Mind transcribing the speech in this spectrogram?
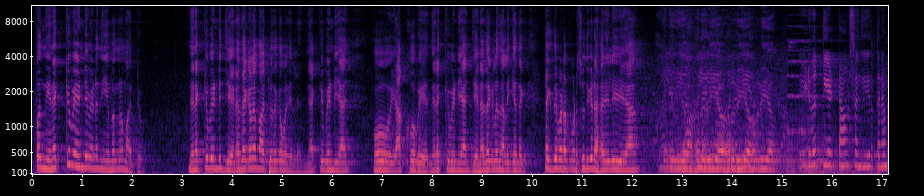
ഇപ്പം നിനക്ക് വേണ്ടി വേണ്ട നിയമങ്ങൾ മാറ്റും. നിനക്ക് വേണ്ടി ജനതകളെ മാറ്റും എന്നൊക്കെ പറഞ്ഞില്ലേ? നിനക്ക് വേണ്ടി ഞാൻ ഓ യാക്കോബേ നിനക്ക് വേണ്ടി ഞാൻ ജനതകൾ നൽകിയെന്നൊക്കെ ടെക്തപട ശ്രുതികട ഹരലിയ ഹല്ലേലൂയ, ഹല്ലേലൂയ, ഹല്ലേലൂയ, ഹല്ലേലൂയ. എഴുപത്തിയെട്ടാം സങ്കീർത്തനം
